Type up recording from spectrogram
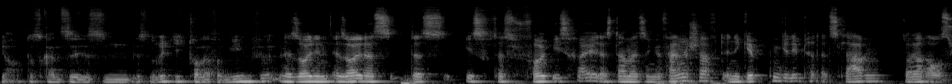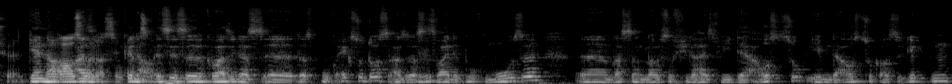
ja, das Ganze ist ein, ist ein richtig toller Familienfilm. Er soll, den, er soll das, das, das Volk Israel, das damals in Gefangenschaft in Ägypten gelebt hat, als Sklaven, soll er rausführen. Genau, rausholen also, aus dem genau. Es ist äh, quasi das, äh, das Buch Exodus, also das Mhm. zweite Buch Mose, äh, was dann, glaube ich, so viel heißt wie der Auszug, eben der Auszug aus Ägypten.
